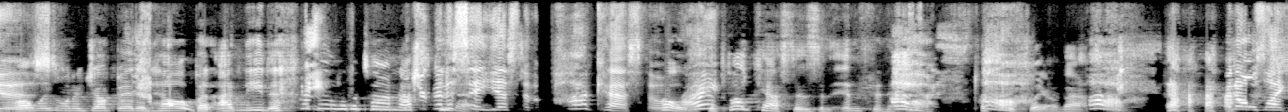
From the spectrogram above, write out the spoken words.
oh, always want to jump in and help, oh, but I need a, wait, a little time. But you're going to say yes to the podcast, though, oh, right? The podcast is an infinite oh, yes. Let's be oh, clear on that. Oh. and I was like,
